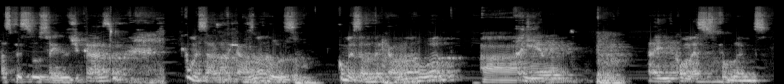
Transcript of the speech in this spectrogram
As pessoas saindo de casa começaram a ter carros na rua. Começaram a ter carro na rua, ah. aí, aí começam os problemas.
